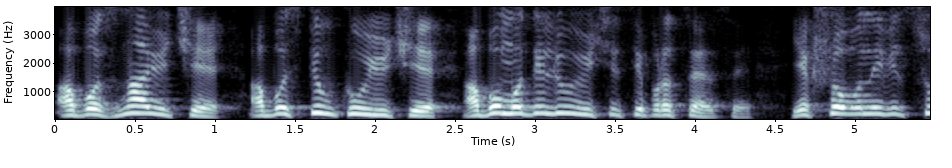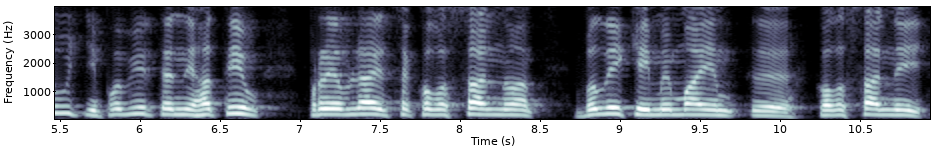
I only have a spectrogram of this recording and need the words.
або знаючи, або спілкуючи, або моделюючи ці процеси. Якщо вони відсутні, повірте, негатив проявляється колосально великий. Ми маємо е, колосальний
